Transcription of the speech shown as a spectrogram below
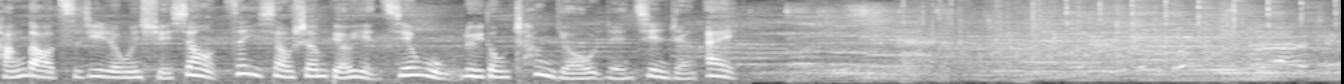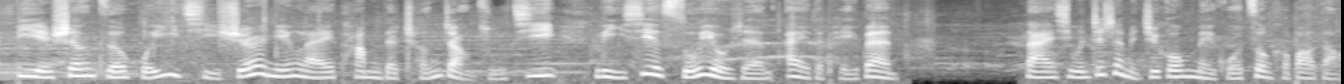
长岛慈济人文学校在校生表演街舞，律动畅游，人见人爱。毕业生则回忆起十二年来他们的成长足迹，礼谢所有人爱的陪伴。大爱新闻真善美之工美国综合报道。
